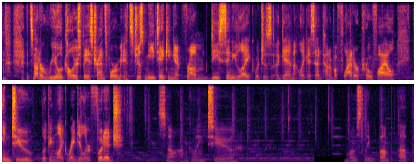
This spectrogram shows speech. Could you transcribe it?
it's not a real color space transform, it's just me taking it from D-Cinelike, which is again, like I said, kind of a flatter profile, into looking like regular footage. So I'm going to mostly bump up.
